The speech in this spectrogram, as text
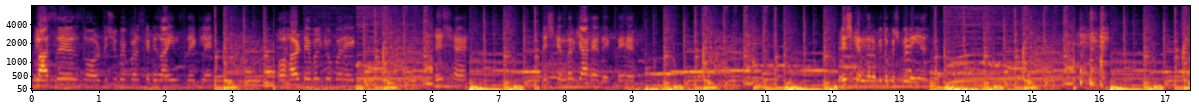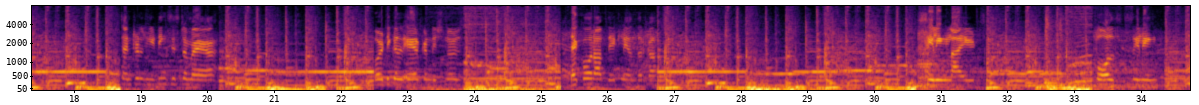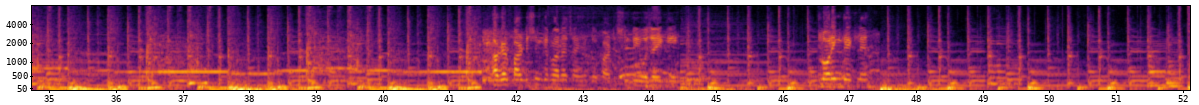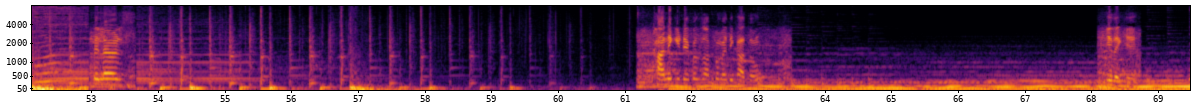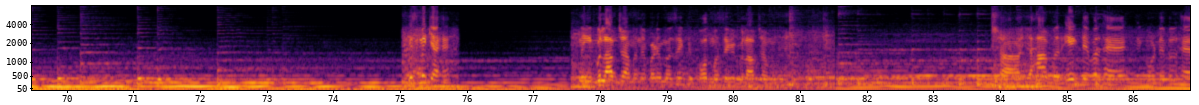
ग्लासेस और टिश्यू पेपर्स के डिज़ाइन देख लें। और हर टेबल के ऊपर एक डिश है। डिश के अंदर क्या है देखते हैं। डिश के अंदर अभी तो कुछ भी नहीं है। सेंट्रल हीटिंग सिस्टम है। वर्टिकल एयर कंडीशनर्स डेकोर आप देख लें अंदर का। सीलिंग लाइट्स फॉल्स सीलिंग अगर पार्टीशन करवाना चाहें तो पार्टीशन भी हो जाएगी। फ्लोरिंग देख लें। पिलर्स खाने की टेबल्स आपको मैं दिखाता हूँ। ये देखिए। इसमें क्या है? नहीं, गुलाब जामुन है, बड़े मज़े के, बहुत मज़े के गुलाब जामुन है। अच्छा यहाँ पर एक टेबल है, एक और टेबल है।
